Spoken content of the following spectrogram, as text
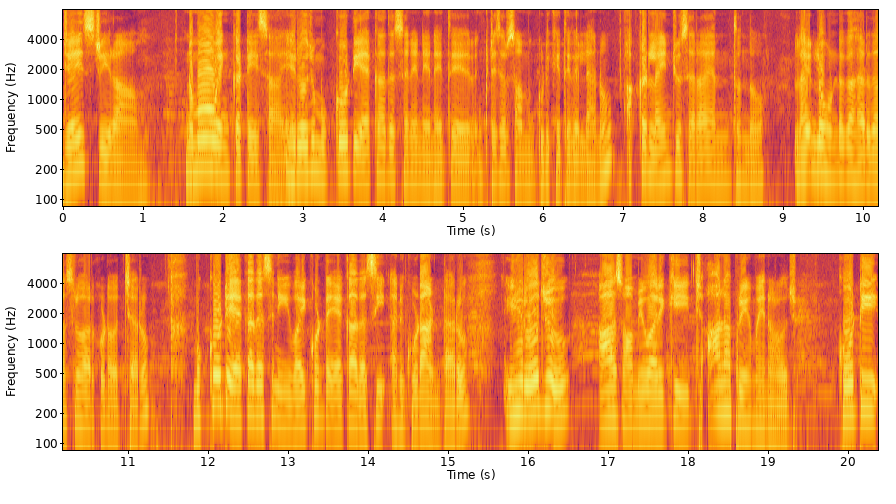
జై శ్రీరామ్. నమో వెంకటేశాయ. ఈరోజు ముక్కోటి ఏకాదశి అని నేనైతే వెంకటేశ్వర స్వామి గుడికి అయితే వెళ్ళాను. అక్కడ లైన్ చూసారా? ఎంత ఉందో లైన్లో ఉండగా హరిదాసులు వారు కూడా వచ్చారు. ముక్కోటి ఏకాదశిని వైకుంఠ ఏకాదశి అని కూడా అంటారు. ఈరోజు ఆ స్వామివారికి చాలా ప్రియమైన రోజు. కోటి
